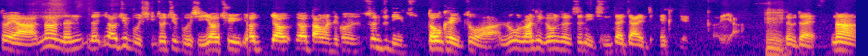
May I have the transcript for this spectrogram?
对啊，那能能要去补习就去补习，要去要要要当软体工程师，甚至你都可以做啊。如果软体工程师，你其实在家里也也可以啊。嗯对不对？那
